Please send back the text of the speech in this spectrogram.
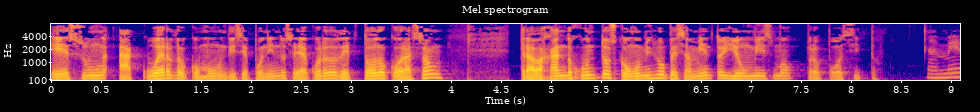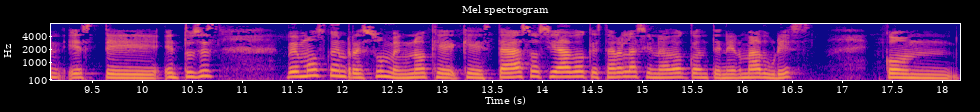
es un acuerdo común, dice, poniéndose de acuerdo de todo corazón, trabajando juntos con un mismo pensamiento y un mismo propósito. Amén. Este, entonces, vemos que en resumen, ¿no? Que, que está asociado, que está relacionado con tener madurez, con,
